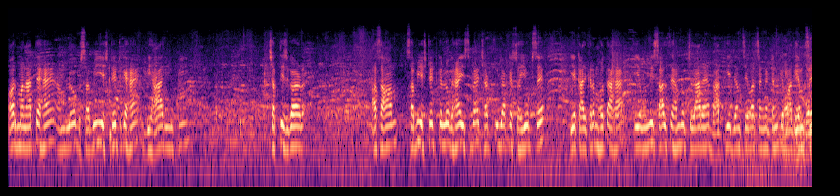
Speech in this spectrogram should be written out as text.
और मनाते हैं। हम लोग सभी स्टेट के हैं, बिहार यूपी छत्तीसगढ़ असम सभी स्टेट के लोग हैं इसमें छठ पूजा के सहयोग से ये कार्यक्रम होता है। ये 19 साल से हम लोग चला रहे हैं भारतीय जन सेवा संगठन के माध्यम से।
